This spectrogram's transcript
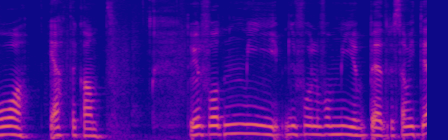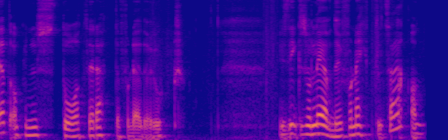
òg i etterkant. Du vil få, et my, du vil få mye bedre samvittighet og kunne stå til rette for det du har gjort. Hvis ikke så lever det i fornektelse, og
